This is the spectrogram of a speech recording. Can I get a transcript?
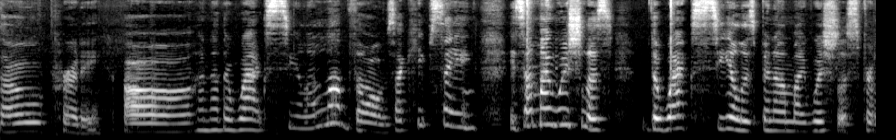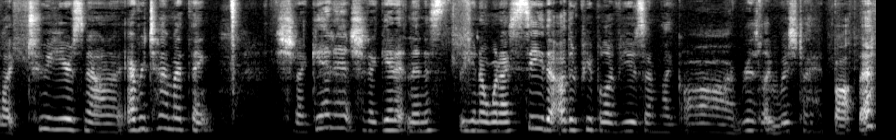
so pretty. Oh, another wax seal. I love those. I keep saying it's on my wish list. The wax seal has been on my wish list for like two years now. every time I think, should I get it? Should I get it? And then, it's, you know, when I see that other people have used it, I'm like, oh, I really wished I had bought that.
